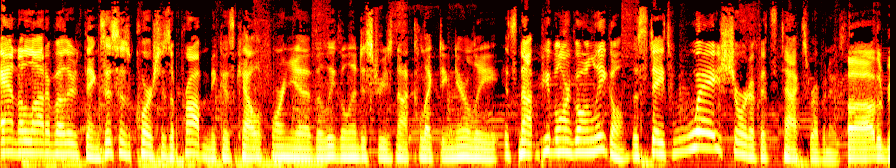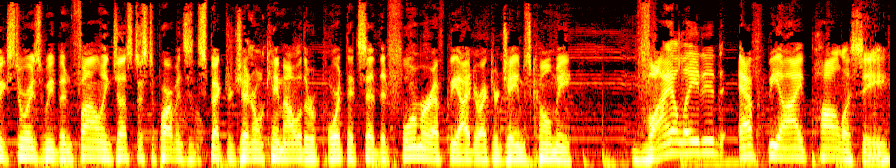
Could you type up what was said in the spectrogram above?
And a lot of other things. This, is, of course, is a problem because California, the legal industry is not collecting nearly. It's not. People aren't going legal. The state's way short of its tax revenues. Uh, other big stories we've been following. Justice Department's Inspector General came out with a report that said that former FBI Director James Comey violated FBI policy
